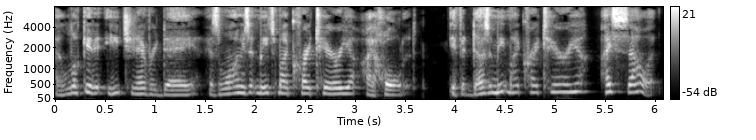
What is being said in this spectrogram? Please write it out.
I look at it each and every day. As long as it meets my criteria, I hold it. If it doesn't meet my criteria, I sell it.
